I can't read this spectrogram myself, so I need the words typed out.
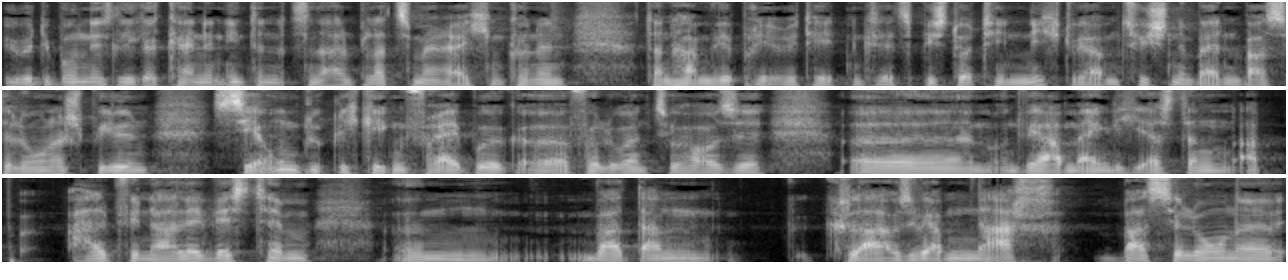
über die Bundesliga keinen internationalen Platz mehr erreichen können, dann haben wir Prioritäten gesetzt. Bis dorthin nicht. Wir haben zwischen den beiden Barcelona-Spielen sehr unglücklich gegen Freiburg äh, verloren zu Hause. Ähm, und wir haben eigentlich erst dann ab Halbfinale West Ham ähm, war dann klar, also wir haben nach Barcelona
